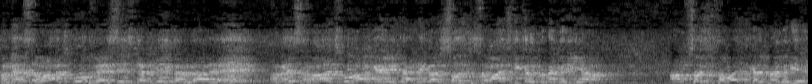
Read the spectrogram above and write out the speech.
हमें समाज को मैसेज कन्वे करना है। हमें समाज को आगे ले जाने का, स्वस्थ समाज की कल्पना करिए आप। आप स्वस्थ समाज की कल्पना करिए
